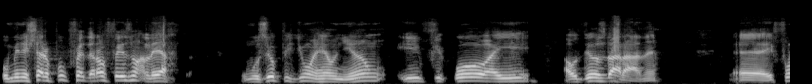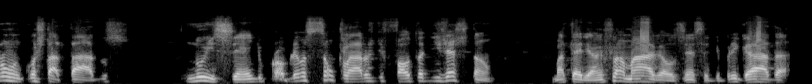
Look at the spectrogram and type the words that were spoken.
o Ministério Público Federal fez um alerta. O museu pediu uma reunião e ficou aí ao Deus dará, né? É, e foram constatados no incêndio problemas são claros de falta de gestão. Material inflamável, ausência de brigada,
